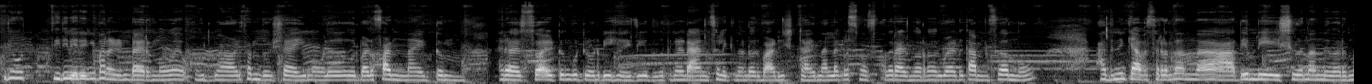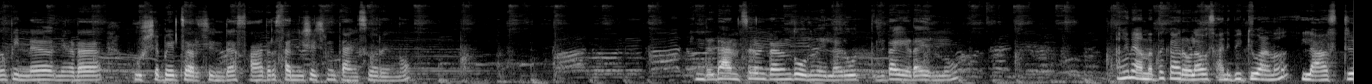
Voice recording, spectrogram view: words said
പിന്നെ ഒത്തിരി പേര് എനിക്ക് പറഞ്ഞിട്ടുണ്ടായിരുന്നു ഒരുപാട് സന്തോഷമായി മോൾ ഒരുപാട് ഫണ്ണായിട്ടും രസമായിട്ടും കുട്ടിയോട് ബിഹേവ് ചെയ്തത്. പിന്നെ ഡാൻസ് കളിക്കുന്നുണ്ട് ഒരുപാട് ഇഷ്ടമായി. നല്ല ക്രിസ്മസ് ഫാദറായിരുന്നു പറഞ്ഞാൽ ഒരുപാട് കമൻസ് തന്നു. അതിനെനിക്ക് അവസരം തന്ന ആദ്യം യേശു നന്ദി പറഞ്ഞു പിന്നെ ഞങ്ങളുടെ ഉഷപ്പേട് ചർച്ചിന്റെ ഫാദർ സണ്ണി താങ്ക്സ് പറയുന്നു. എന്റെ ഡാൻസ് കണ്ടാണെന്ന് തോന്നുന്നു. എല്ലാവരും ഒത്തിരി ടയേർഡായിരുന്നു അങ്ങനെ അന്നത്തെ കരോൾ അവസാനിപ്പിക്കുവാണ്. ലാസ്റ്റ്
